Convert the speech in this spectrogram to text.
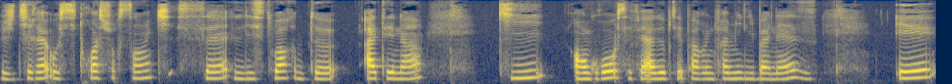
Je dirais aussi 3 sur 5. C'est l'histoire de Athéna qui, en gros, s'est fait adopter par une famille libanaise et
